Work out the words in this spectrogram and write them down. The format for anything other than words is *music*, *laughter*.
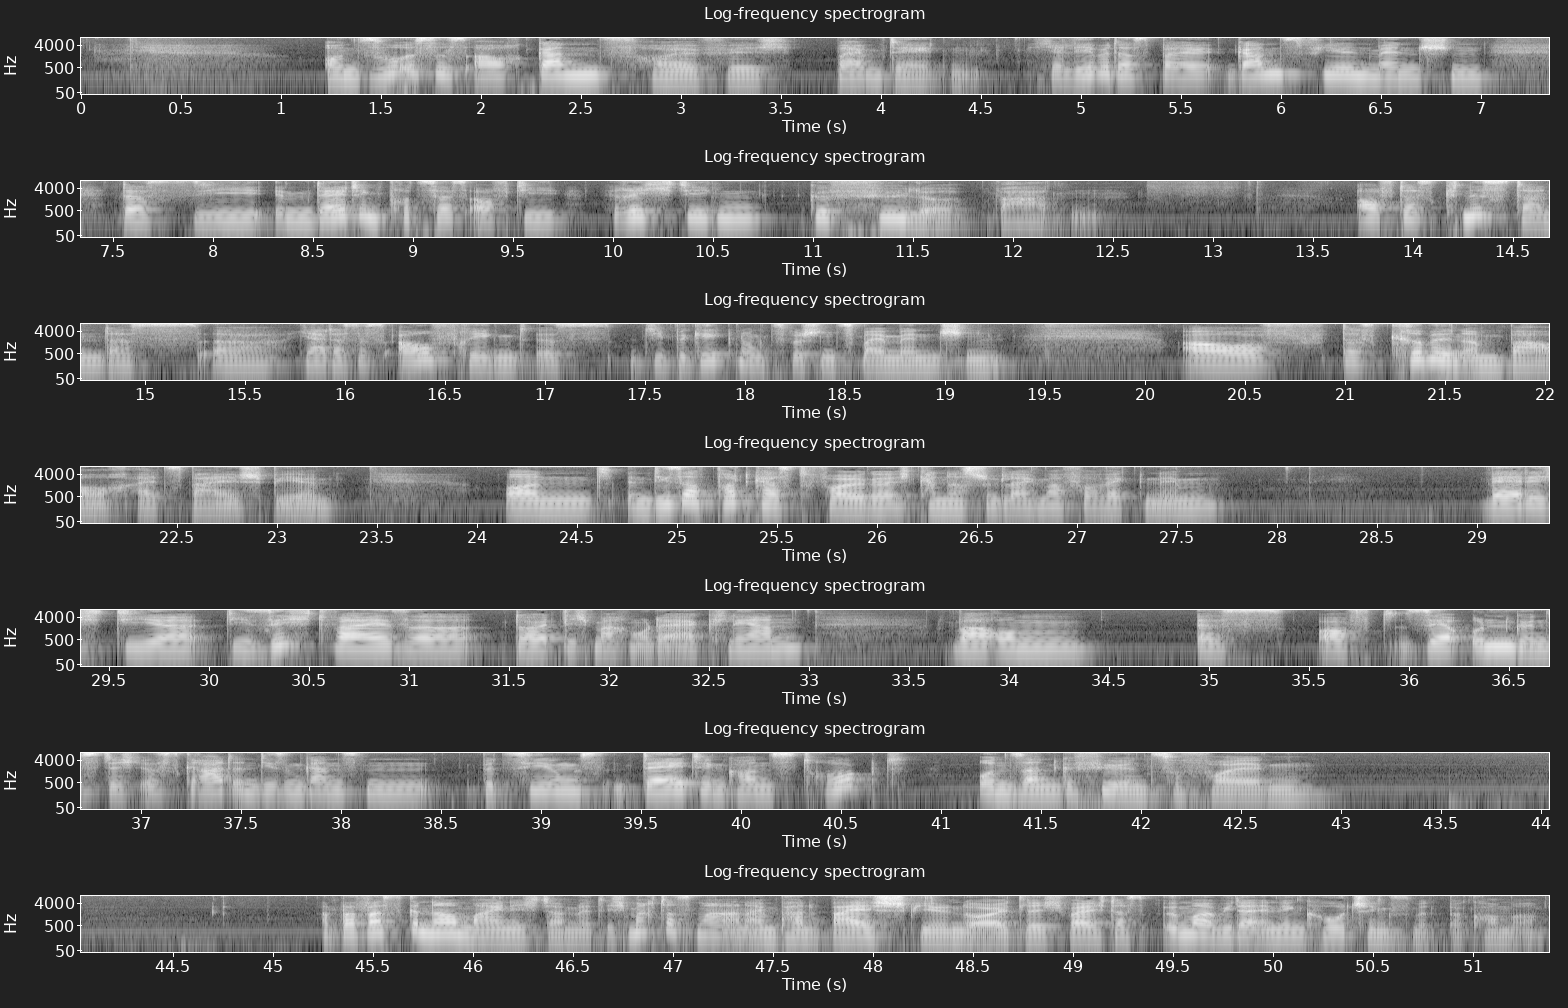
Und so ist es auch ganz häufig beim Daten. Ich erlebe das bei ganz vielen Menschen, dass sie im Dating-Prozess auf die richtigen Gefühle warten. Auf das Knistern, dass, äh, ja, dass es aufregend ist, die Begegnung zwischen zwei Menschen. Auf das Kribbeln im Bauch als Beispiel. Und in dieser Podcast-Folge, ich kann das schon gleich mal vorwegnehmen, werde ich dir die Sichtweise deutlich machen oder erklären, warum es oft sehr ungünstig ist, gerade in diesem ganzen Beziehungs-Dating-Konstrukt unseren Gefühlen zu folgen. Aber was genau meine ich damit? Ich mache das mal an ein paar Beispielen deutlich, weil ich das immer wieder in den Coachings mitbekomme.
